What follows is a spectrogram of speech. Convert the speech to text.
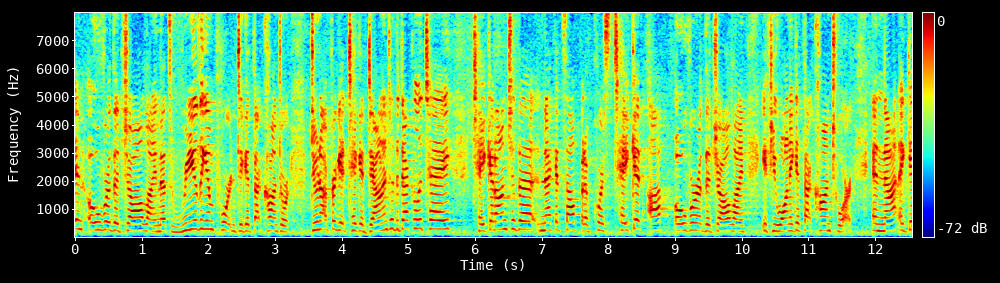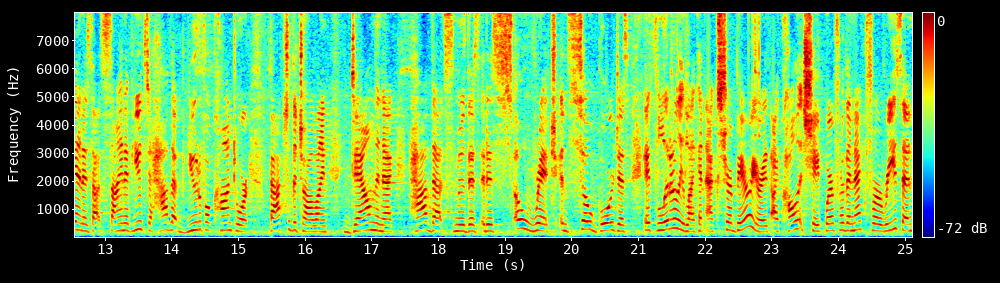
and over the jawline. That's really important to get that contour. Do not forget, take it down into the décolleté, take it onto the neck itself, but of course, take it up over the jawline if you want to get that contour. And that, again, is that sign of youth to have that beautiful contour back to the jawline, down the neck, have that smoothness. It is so rich and so gorgeous. It's literally like an extra barrier. I call it shapewear for the neck for for a reason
